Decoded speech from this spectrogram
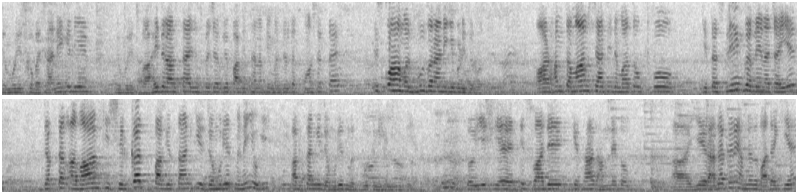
जमहूरीत को बचाने के लिए जमहूरीत वाहिद रास्ता है जिस पर चल के पाकिस्तान अपनी मंजिल तक पहुँच सकता है। इसको हाँ मज़बूत बनाने की बड़ी ज़रूरत है। और हम तमाम सियासी जमातों को ये तस्लीम कर लेना चाहिए। जब तक आवाम की शिरकत पाकिस्तान की जमहूरीत में नहीं होगी पाकिस्तान की जमहूरीत मज़बूत नहीं हो सकती है तो ये ये इस वादे के साथ हमने तो आ, ये इरादा करें हमने तो वादा किया है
